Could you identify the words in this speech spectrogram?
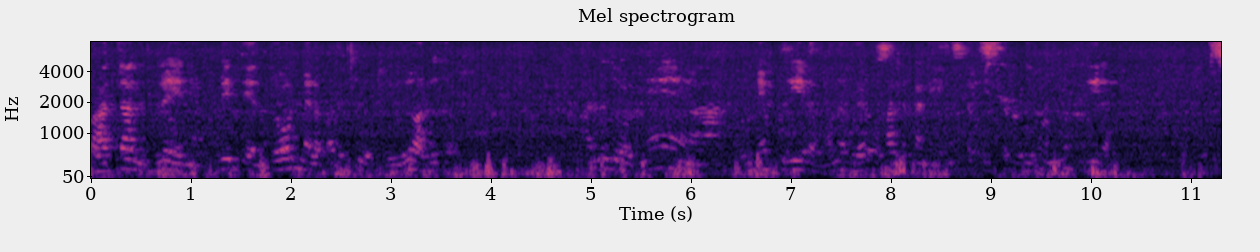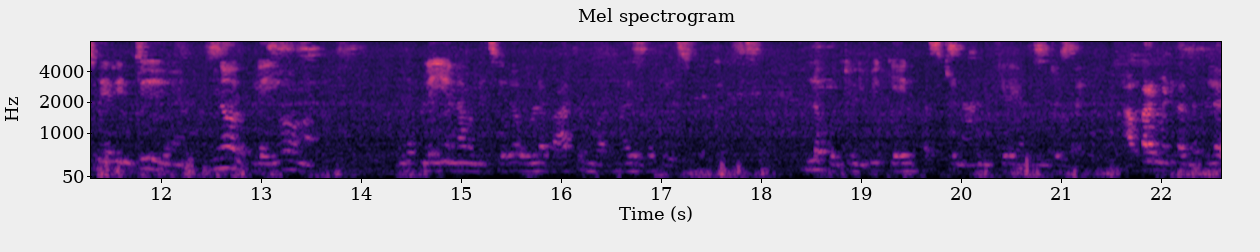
பார்த்தா அந்த பிள்ளை என்ன அப்படியே என் தோல் மேலே படுத்து விட்டு அழுக அழுத உடனே ஒன்றுமே புரியலை. ஒன்று பேர் உட்காந்துருக்காங்க என்ன பேசுறது ஒன்றும் புரியல. சரின்ட்டு இன்னொரு பிள்ளையும் இந்த பிள்ளையும் என்ன பண்ணுச்சு? உள்ளே பாத்ரூம் போகிற மாதிரி உள்ள போயிடுச்சு. உள்ளே போயிட்டு நீ போய் கேளு ஃபஸ்ட்டு நான் நிற்கிறேன் அப்படின்னு சொல்கிறேன் அப்புறமேட்டுக்கு அந்த பிள்ளை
